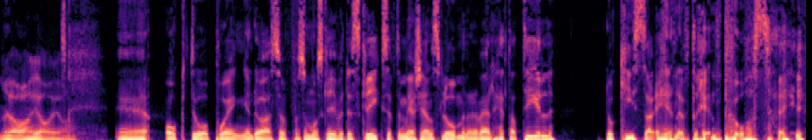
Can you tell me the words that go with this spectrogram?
Ja, ja, ja. Eh, och då poängen då, alltså, för som hon skriver, det skriks efter mer känslor, men när det väl hettar till, då kissar en efter en på sig.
